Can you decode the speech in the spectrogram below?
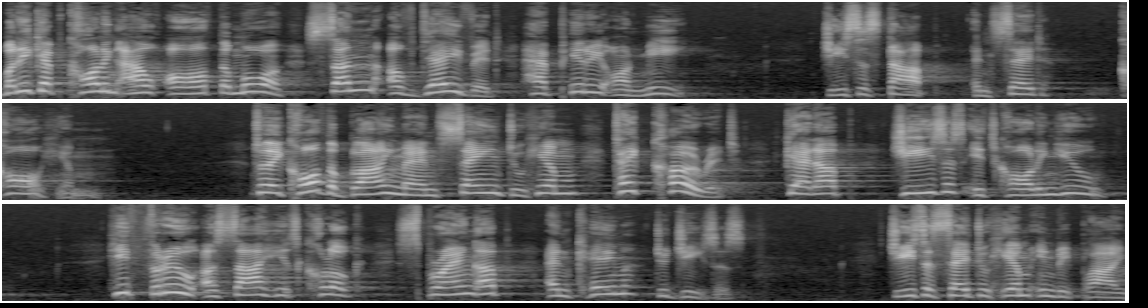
But he kept calling out all the more, Son of David, have pity on me. Jesus stopped and said, Call him. So they called the blind man, saying to him, Take courage, get up, Jesus is calling you. He threw aside his cloak, sprang up, and came to Jesus. Jesus said to him in reply,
